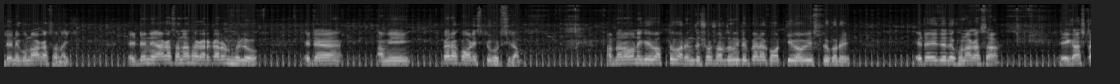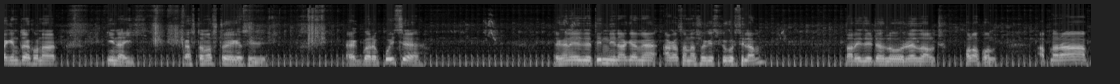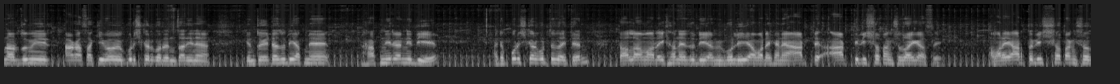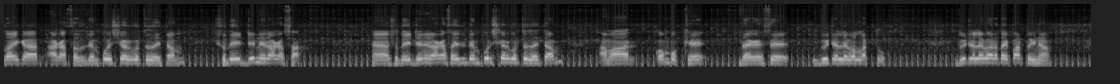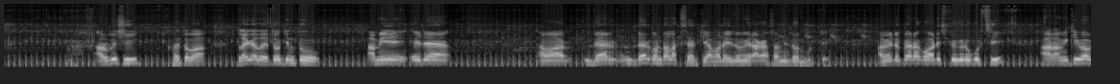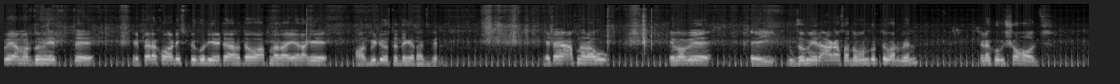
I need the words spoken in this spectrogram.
ড্রেনে কোনো আগাছা নাই। এই ড্রেনে আগাছা না থাকার কারণ হলো এটা আমি প্যারাকট স্প্রে করছিলাম। আপনারা অনেকেই ভাবতে পারেন যে শশার জমিতে প্যারাকট কীভাবে স্প্রে করে। এটা এই যে দেখুন আগাছা, এই গাছটা কিন্তু এখন আর ই নাই, গাছটা নষ্ট হয়ে গেছে এই যে। একবারে পইছে। এখানে এই যে তিন দিন আগে আমি আগাছা নাশক স্প্রে করছিলাম। তার এই যে এটা হলো রেজাল্ট ফলাফল। আপনারা আপনার জমির আগাছা কীভাবে পরিষ্কার করেন জানি না, কিন্তু এটা যদি আপনি হাত নিড়ানি দিয়ে এটা পরিষ্কার করতে যাইতেন, তাহলে আমার এখানে যদি আমি বলি আমার এখানে আট আটত্রিশ শতাংশ জায়গা আছে। আমার এই আটত্রিশ শতাংশ জায়গার আগাছা যদি আমি পরিষ্কার করতে যাইতাম, শুধু এই ড্রেনের আগাছা হ্যাঁ শুধু এই ড্রেনের আগাছায় যদি আমি পরিষ্কার করতে যাইতাম, আমার কমপক্ষে দেখা গেছে দুইটা লেবার লাগতো। দুইটা লেবার তাই পারতোই না। আরও বেশি হয়তো বা লেগে যাইতো, কিন্তু আমি এটা আমার দেড় দেড় ঘণ্টা লাগছে আর কি আমার এই জমির আগাছা নিধন করতে। আমি এটা প্যারাকোয়াড স্প্রে করে করছি, আর আমি কীভাবে আমার জমিতে এই প্যারাকোয়াড স্প্রে করি, এটা হয়তো আপনারা এর আগে আমার ভিডিওতে দেখে থাকবেন। এটা আপনারাও এভাবে এই জমির আগাছা দমন করতে পারবেন। এটা খুবই সহজ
